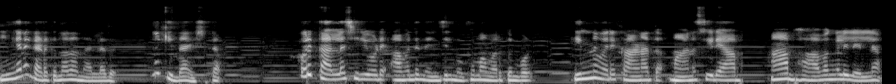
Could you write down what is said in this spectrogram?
ഇങ്ങനെ കിടക്കുന്നതാ നല്ലത്. എനിക്കിതാ ഇഷ്ടം. ഒരു കള്ളച്ചിരിയോടെ അവന്റെ നെഞ്ചിൽ മുഖമർത്തുമ്പോൾ ഇന്ന് വരെ കാണാത്ത മാനസിയുടെ ആ ആ ഭാവങ്ങളിലെല്ലാം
